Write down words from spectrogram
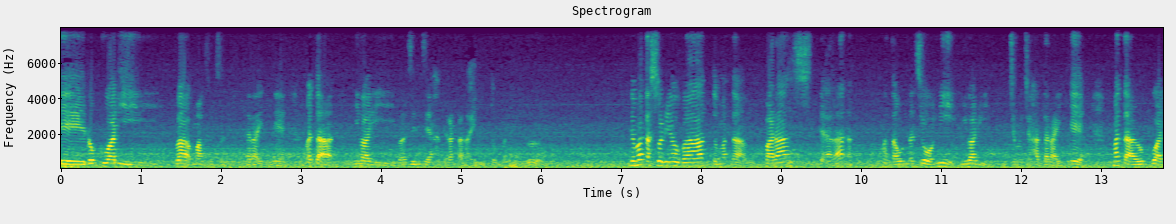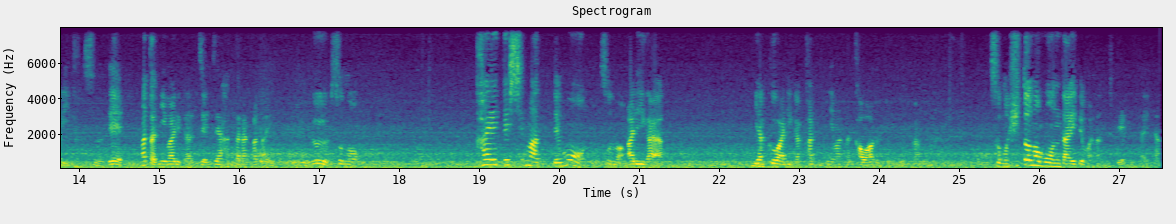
で、6割はまあ普通に働いて、また2割は全然働かないとかいう。で、またそれをバーっとまたバラしたら、また同じように2割めちゃめちゃ働いて、また6割普通で、また2割が全然働かないっていう、その、変えてしまっても、そのありが、役割が勝手にまた変わるというか、その人の問題ではなくて、みたいな。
